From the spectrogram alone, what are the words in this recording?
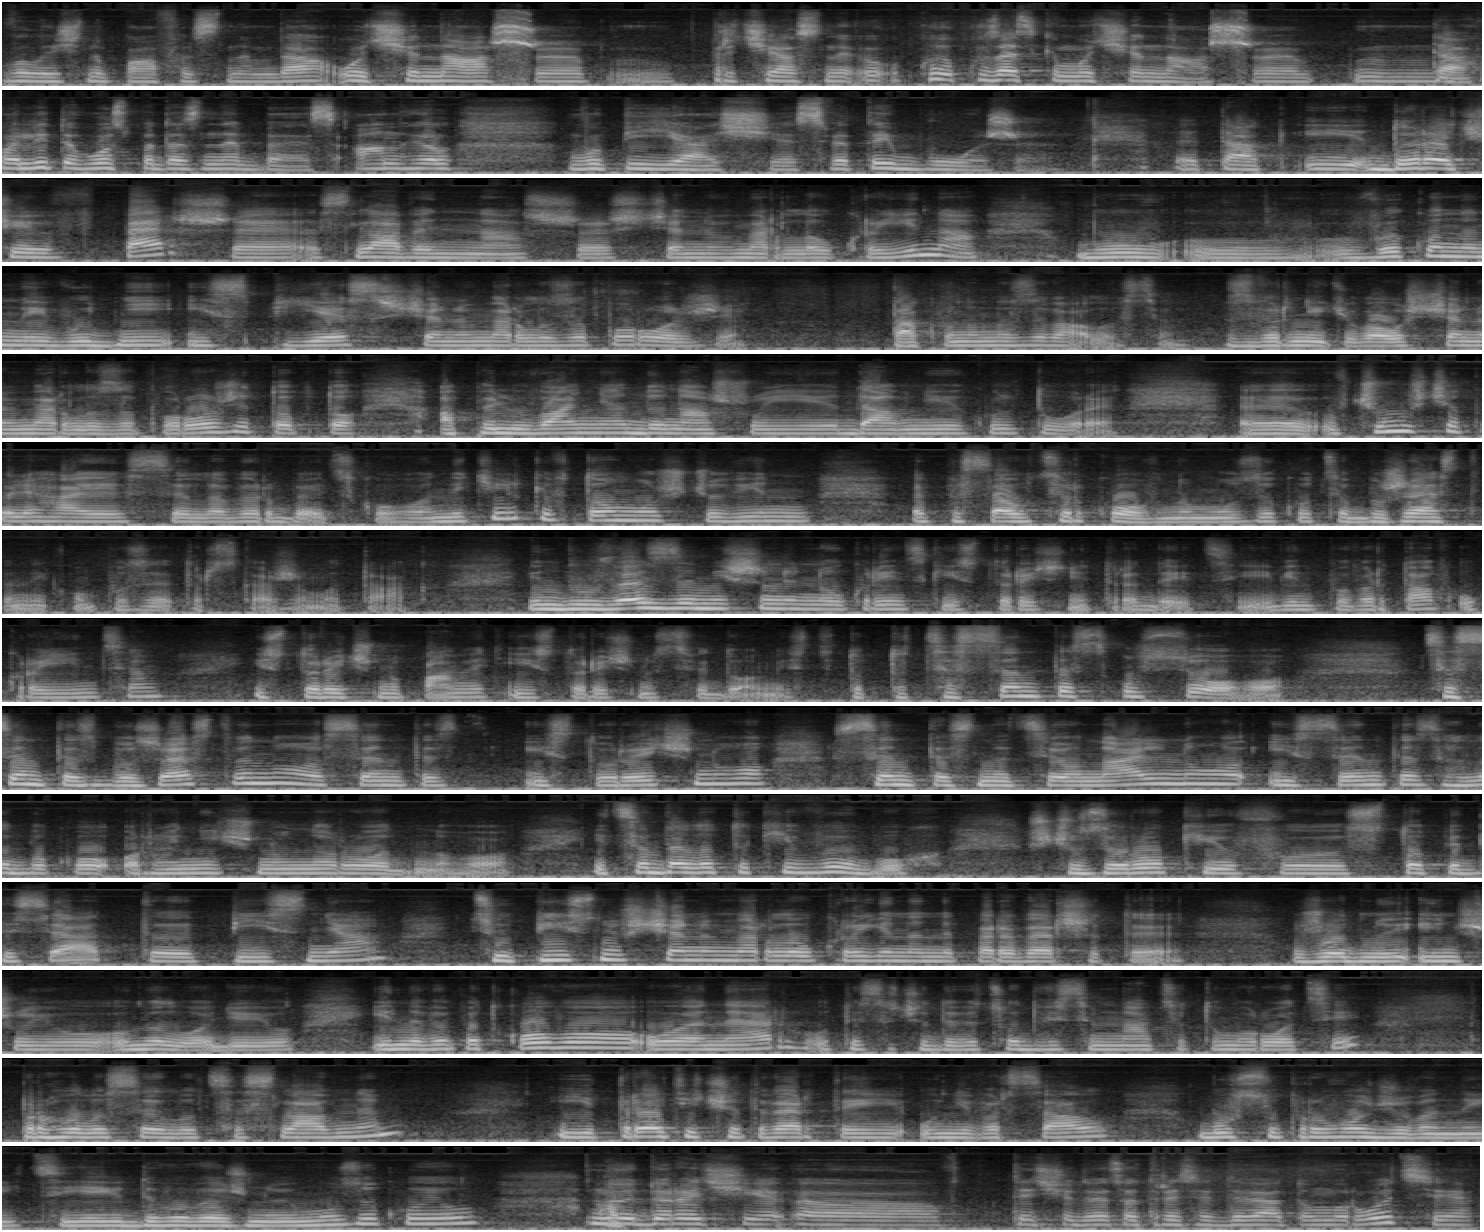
велично пафосним. Да? Отче наш, е, причасний, козацьким Отче наш, е, Так. хваліти Господа з небес, ангел вопіяще, святий Боже. Е, Так, і до речі, вперше славень наш ще не вмерла Україна був виконаний в одній із п'єс ще не вмерло Запорожжя. Так воно називалося. Зверніть увагу, ще не вмерло Запорожжя, тобто апелювання до нашої давньої культури. Е, В чому ще полягає сила Вербицького? Не тільки в тому, що він писав церковну музику, це божественний композитор, скажімо так. Він був весь замішаний на українській історичній традиції. Він повертав українцям історичну пам'ять і історичну свідомість. Тобто це синтез усього. Це синтез божественного, синтез історичного, синтез національного і синтез глибоко органічно народного. І це дало такий вибух, що за років е, 150 е, пісня, цю пісню ще не вмерла Україна, не перевершити жодною іншою мелодією. І не випадково УНР у 1918 році проголосило це славним. І третій, четвертий універсал був супроводжуваний цією дивовижною музикою. Ну і до речі, е, в 1939 році е,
